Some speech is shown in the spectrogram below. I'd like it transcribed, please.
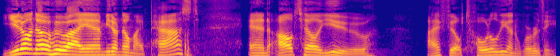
You don't know who I am, you don't know my past, and I'll tell you, I feel totally unworthy.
